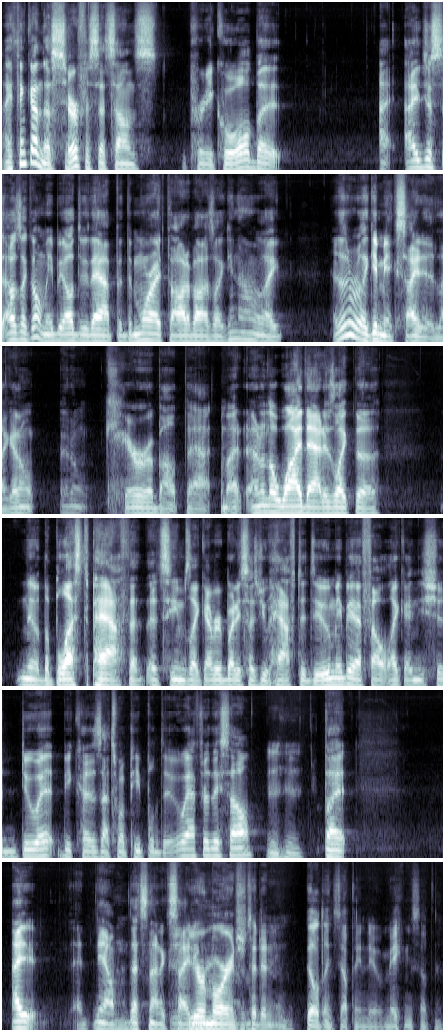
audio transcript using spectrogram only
I think on the surface that sounds pretty cool, but I, I just I was like, oh, maybe I'll do that. But the more I thought about it, I was like, you know, like it doesn't really get me excited. Like I don't I don't care about that. I, I don't know why that is like the you know the blessed path that it seems like everybody says you have to do. Maybe I felt like I should do it because that's what people do after they sell. Mm-hmm. But I, you know, that's not exciting. You're more interested in building something new, making something.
